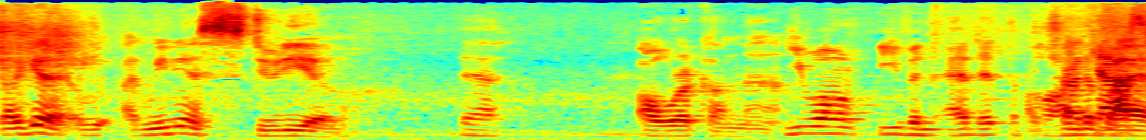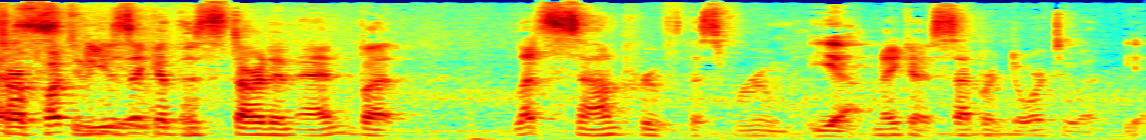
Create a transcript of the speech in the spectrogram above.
Gotta get. A, need a studio. Yeah. I'll work on that. You won't even edit the I'll try to buy podcast a or put studio. music at the start and end, but let's soundproof this room. Yeah. Make a separate door to it. Yeah.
